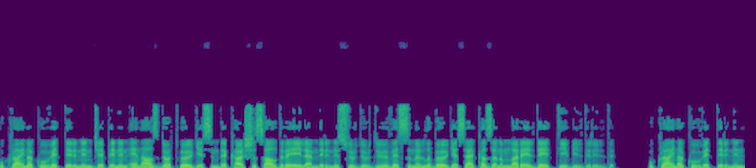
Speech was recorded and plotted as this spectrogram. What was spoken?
Ukrayna kuvvetlerinin cephenin en az 4 bölgesinde karşı saldırı eylemlerini sürdürdüğü ve sınırlı bölgesel kazanımlar elde ettiği bildirildi. Ukrayna kuvvetlerinin,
